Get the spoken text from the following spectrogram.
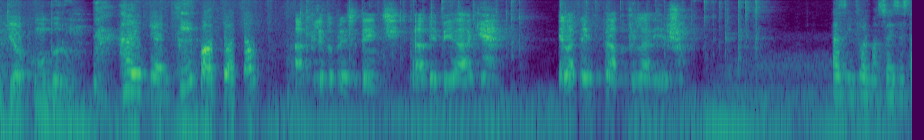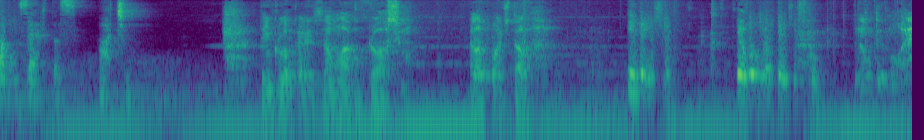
Aqui é o Condor 1. Rangianti, qual a situação? A filha do presidente, a bebê Águia. Ela deve estar no vilarejo. As informações estavam certas. Ótimo. Tem que localizar um lago próximo. Ela pode estar lá. Entendi. Eu vou trocar desculpa. Não demora.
